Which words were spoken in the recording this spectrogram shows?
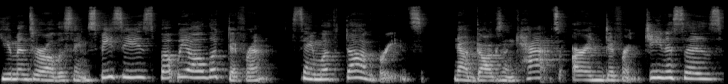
Humans are all the same species, but we all look different. Same with dog breeds. Now, dogs and cats are in different genuses,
